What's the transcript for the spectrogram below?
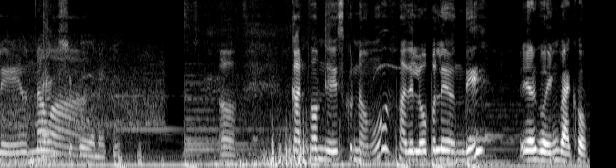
లే ఉన్నావా? కన్ఫర్మ్ చేసుకున్నాము. అది లోపలే ఉంది. యూఆర్ గోయింగ్ బ్యాక్ హోమ్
